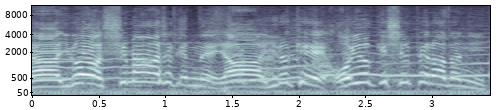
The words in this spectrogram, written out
야, 이거 실망하셨겠네. 야, 이렇게 어이없게 실패를 하다니.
